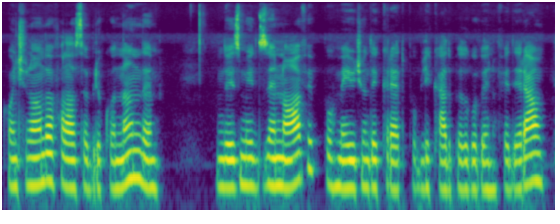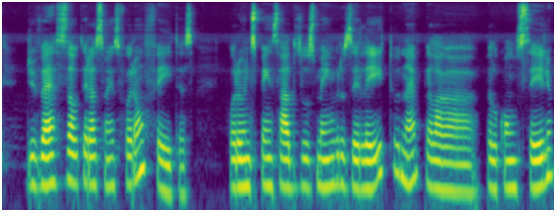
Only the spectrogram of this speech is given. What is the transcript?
Continuando a falar sobre o Conanda, em 2019, por meio de um decreto publicado pelo governo federal, diversas alterações foram feitas. Foram dispensados os membros eleitos né, pela, pelo Conselho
